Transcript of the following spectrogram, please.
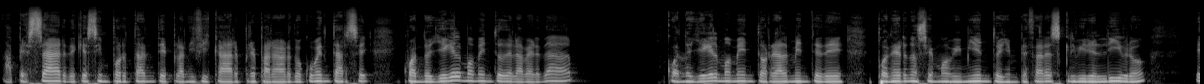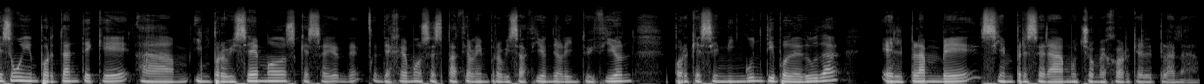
a pesar de que es importante planificar, preparar, documentarse, cuando llegue el momento de la verdad, cuando llegue el momento realmente de ponernos en movimiento y empezar a escribir el libro, es muy importante que improvisemos, que dejemos espacio a la improvisación y a la intuición, porque sin ningún tipo de duda el plan B siempre será mucho mejor que el plan A.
